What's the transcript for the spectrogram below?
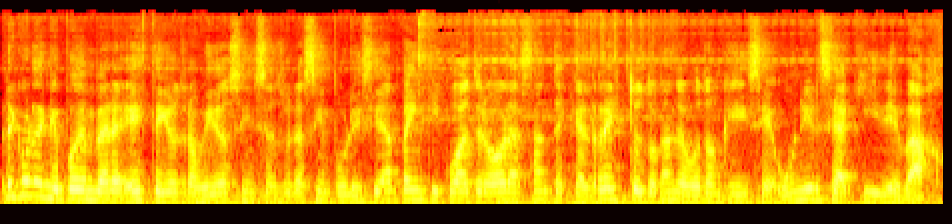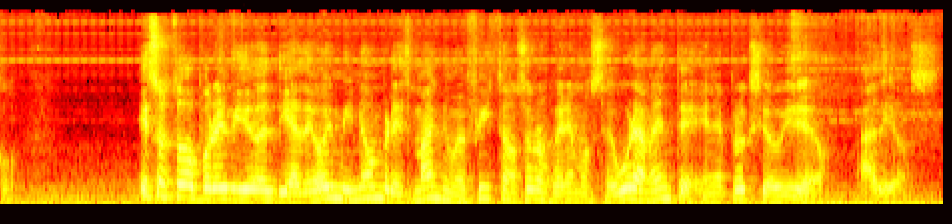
Recuerden que pueden ver este y otros videos sin censura, sin publicidad, 24 horas antes que el resto, tocando el botón que dice unirse aquí debajo. Eso es todo por el video del día de hoy, mi nombre es Magnum Mephisto, nosotros nos veremos seguramente en el próximo video. Adiós.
